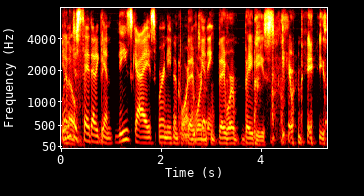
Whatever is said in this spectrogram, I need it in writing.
Let me just say that again. These guys weren't even born. They I'm were, kidding. They were babies. they were babies.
